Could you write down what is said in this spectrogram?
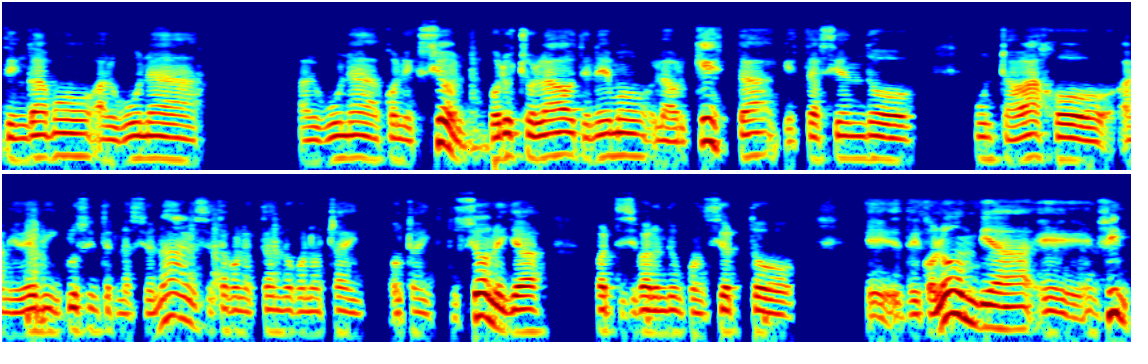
tengamos alguna, alguna conexión. Por otro lado, tenemos la orquesta que está haciendo un trabajo a nivel incluso internacional, se está conectando con otras, otras instituciones, ya participaron de un concierto eh, de Colombia, eh, en fin,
